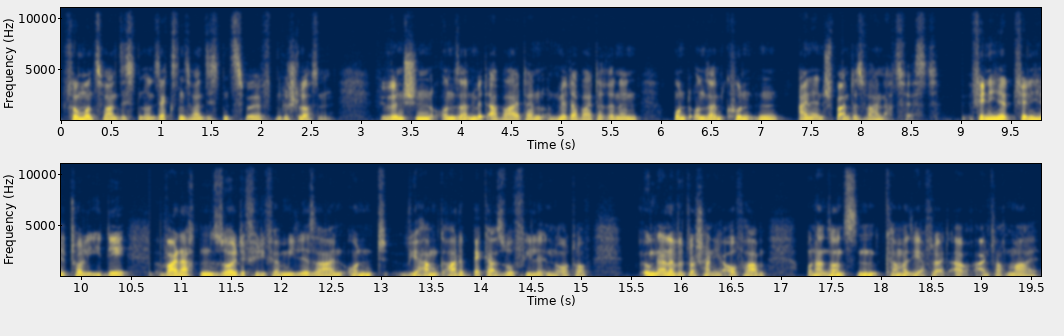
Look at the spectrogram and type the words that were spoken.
25. und 26.12. geschlossen. Wir wünschen unseren Mitarbeitern und Mitarbeiterinnen und unseren Kunden ein entspanntes Weihnachtsfest. Finde ich, eine, find ich eine tolle Idee. Weihnachten sollte für die Familie sein und wir haben gerade Bäcker so viele in Nordhof. Irgendeiner wird wahrscheinlich aufhaben und ansonsten kann man sich ja vielleicht auch einfach mal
